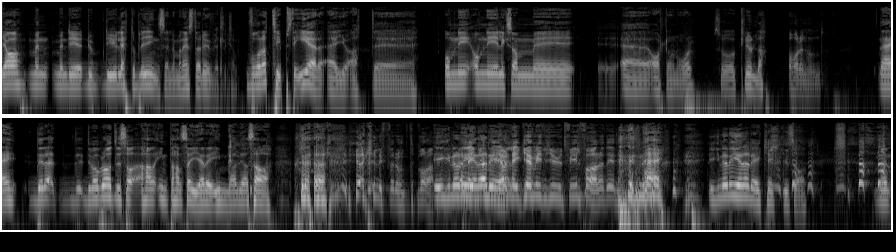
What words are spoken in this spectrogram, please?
Ja, men, men det, du, det är ju lätt att bli incel när man är störd i huvudet liksom. Våra tips till er är ju att eh, Om ni, om ni liksom eh, är 18 år, så knulla. Och har en hund. Nej, det, där, det, det var bra att du sa, han, inte han säga det innan jag sa. Jag klipper runt det bara. Ignorera jag lägger, det. Jag lägger min ljudfil före din. Nej, ignorera det Kekki sa Men,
